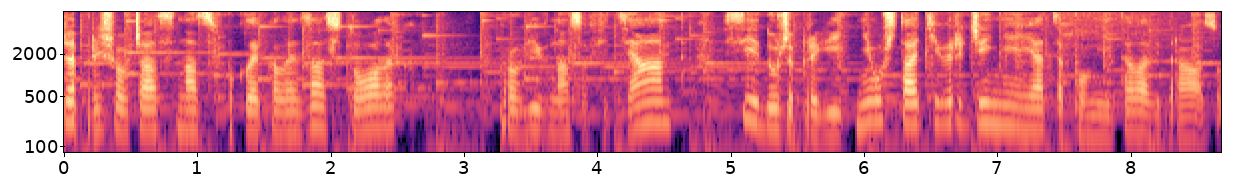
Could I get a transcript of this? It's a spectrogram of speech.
Вже прийшов час, нас покликали за столик, провів нас офіціант. Всі дуже привітні у штаті Вірджинія, я це помітила відразу.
